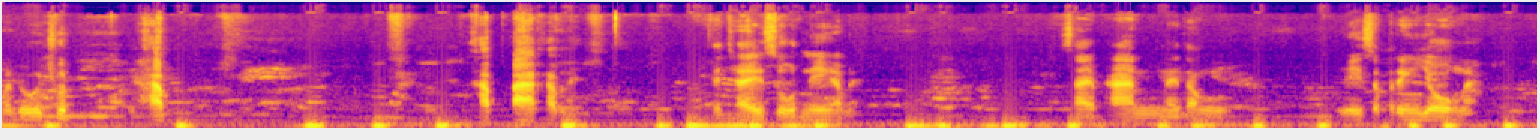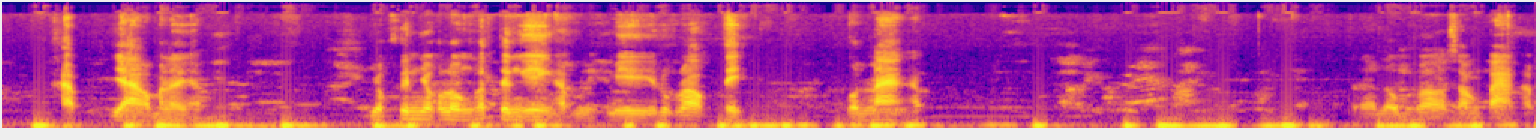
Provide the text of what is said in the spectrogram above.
มาดูชุดขับ ขับปากครับเนี่ยจะใช้สูตรนี้ครับเนี่ยสายพานไม่ต้องมีสปริงโยงนะ ขับยาวมาเลยครับ ยกขึ้นยกลงก็ตึงเองครับ มีลูกลอกเตะบนล่างครับแต่ลมก็สองปากครับ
